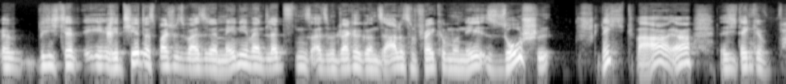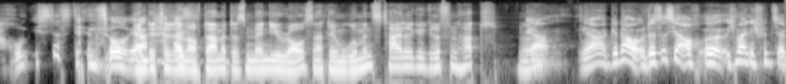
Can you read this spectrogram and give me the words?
äh, bin ich irritiert, dass beispielsweise der Main Event letztens, also mit Raquel Gonzalez und Franco Monet, so schlecht war, ja, dass ich denke, warum ist das denn so? Ja? Endete dann also, auch damit, dass Mandy Rose nach dem Women's Title gegriffen hat. Ne? Ja, ja, genau. Und das ist ja auch, äh, ich meine, ich finde es ja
